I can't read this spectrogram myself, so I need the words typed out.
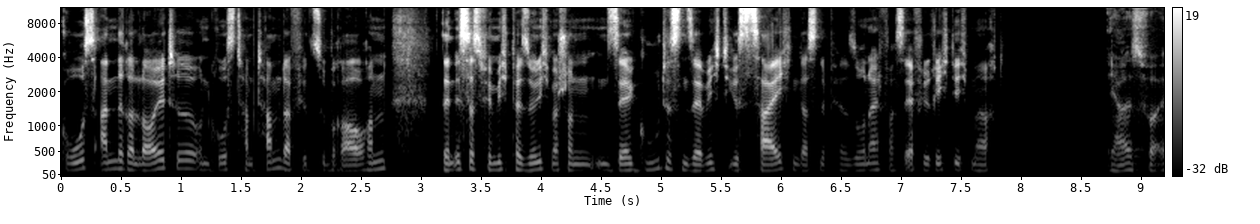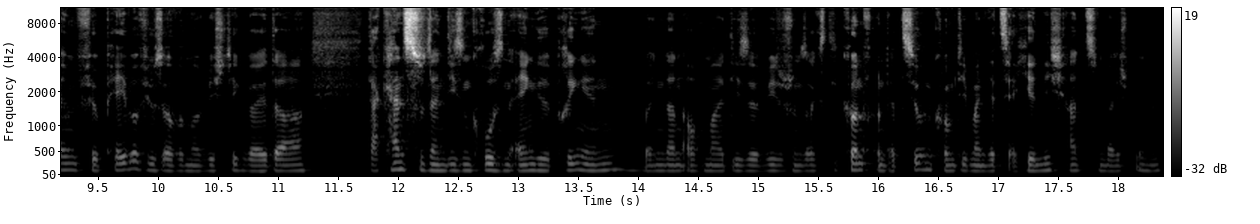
groß andere Leute und groß Tamtam dafür zu brauchen, dann ist das für mich persönlich mal schon 'n sehr gutes, 'n sehr wichtiges Zeichen, dass 'ne Person einfach sehr viel richtig macht. Ja, ist vor allem für Pay-per-Views auch immer wichtig, weil da da kannst du dann diesen großen Angle bringen, wenn dann auch mal diese, wie du schon sagst, die Konfrontation kommt, die man jetzt ja hier nicht hat zum Beispiel, ne,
